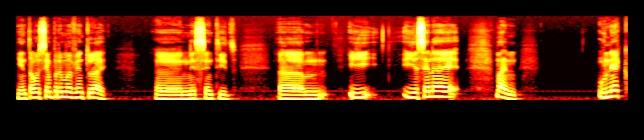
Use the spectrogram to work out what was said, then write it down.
E então eu sempre me aventurei uh, nesse sentido. Um, e, e a cena é, mano, o NEC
